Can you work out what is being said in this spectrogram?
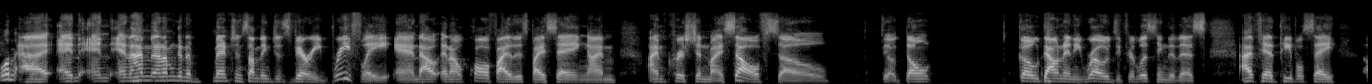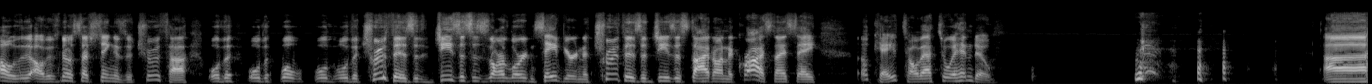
Well, uh, and and and I'm and I'm going to mention something just very briefly, and I'll and I'll qualify this by saying I'm I'm Christian myself, so you know don't go down any roads if you're listening to this. I've had people say, "Oh, oh, there's no such thing as a truth, huh?" Well, the well, the, well, well, well, the truth is that Jesus is our Lord and Savior, and the truth is that Jesus died on the cross. And I say, okay, tell that to a Hindu. Uh,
